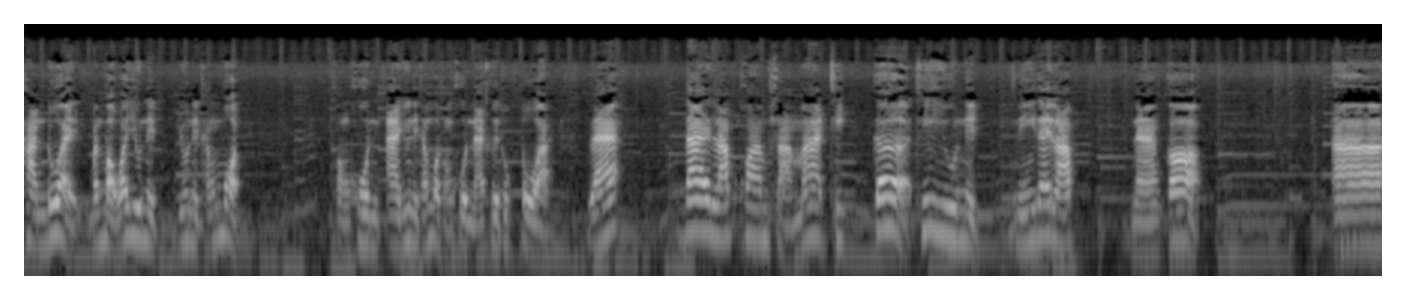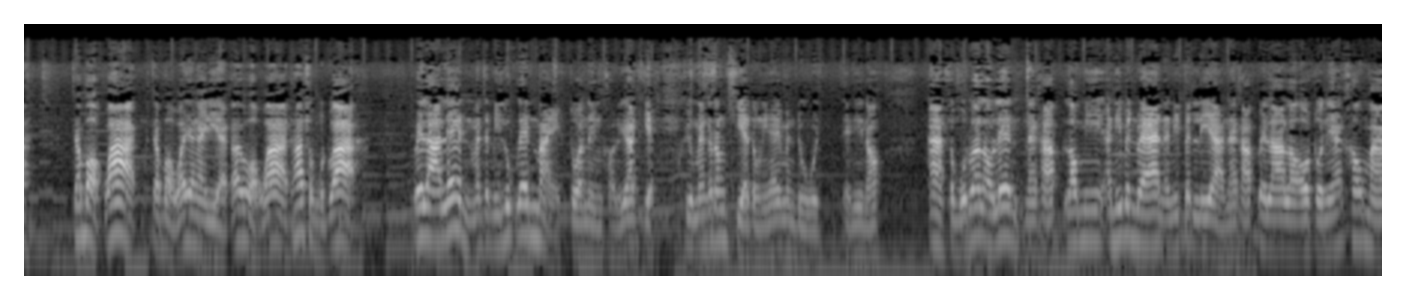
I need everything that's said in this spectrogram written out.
5,000 ด้วย มันบอกว่า unit unit ทั้งหมดของคุณอ่า unit ทั้งหมดของคุณนะคือทุกตัว และได้รับความสามารถ trigger ที่ unit นี้ได้รับนะก็จะบอกว่าจะบอกว่ายังไงดีก็บอกว่าถ้าสมมติว่าเวลาเล่นมันจะมีลูกเล่นใหม่ตัวหนึ่งขออนุญาตเก็บ คือแม่งก็ต้องเคลียร์ตรงนี้ให้มันดูไอ้นี่เนาะอะสมมุติว่าเราเล่นนะครับ เรามีอันนี้เป็น van อันนี้เป็น rear นะครับ เวลาเราเอาตัวนี้เข้ามา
